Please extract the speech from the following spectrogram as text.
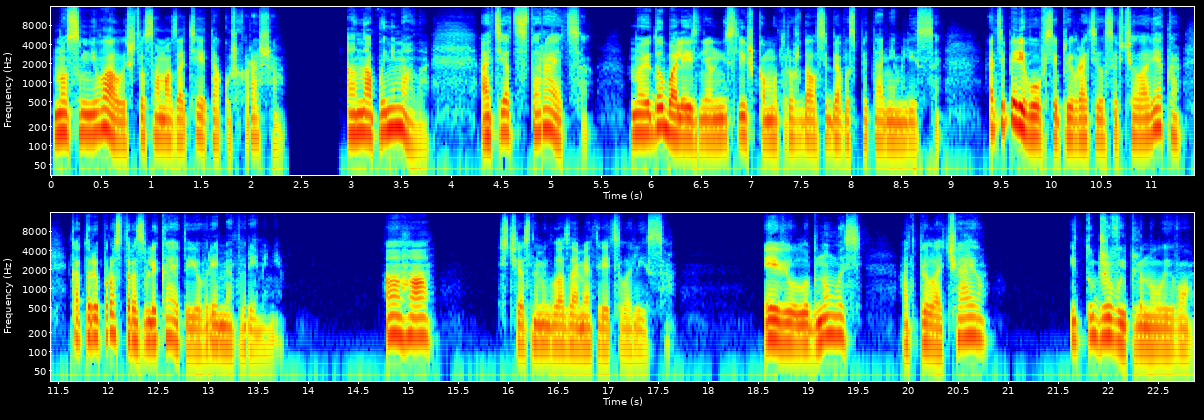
но сомневалась, что сама затея так уж хороша. Она понимала, отец старается, но и до болезни он не слишком утруждал себя воспитанием Лисы, а теперь и вовсе превратился в человека, который просто развлекает ее время от времени. «Ага», — с честными глазами ответила Лиса. Эви улыбнулась, отпила чаю и тут же выплюнула его.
